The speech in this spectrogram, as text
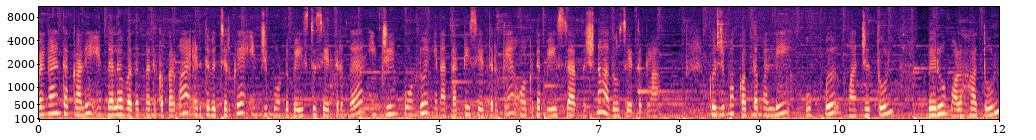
வெங்காயம் தக்காளி இந்த அளவு எடுத்து வச்சிருக்க இஞ்சி பூண்டு பேஸ்ட்டு சேர்த்துருங்க. இஞ்சியும் பூண்டும் இங்கே நான் தட்டி சேர்த்துருக்கேன். உங்ககிட்ட பேஸ்ட்டாக இருந்துச்சுன்னா அதுவும் சேர்த்துக்கலாம். கொஞ்சமாக கொத்தமல்லி உப்பு மஞ்சத்தூள் வெறும் மிளகாத்தூள்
